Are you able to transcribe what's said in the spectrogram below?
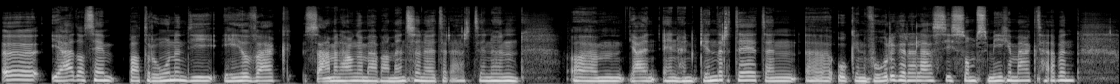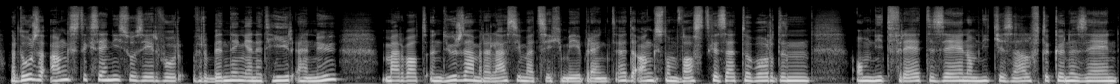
Zijn, uh, ja, dat zijn patronen die heel vaak samenhangen met wat mensen uiteraard in hun um, ja, in, hun kindertijd en uh, ook in vorige relaties soms meegemaakt hebben, waardoor ze angstig zijn, niet zozeer voor verbinding in het hier en nu, maar wat een duurzame relatie met zich meebrengt. Hè. De angst om vastgezet te worden, om niet vrij te zijn, om niet jezelf te kunnen zijn.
